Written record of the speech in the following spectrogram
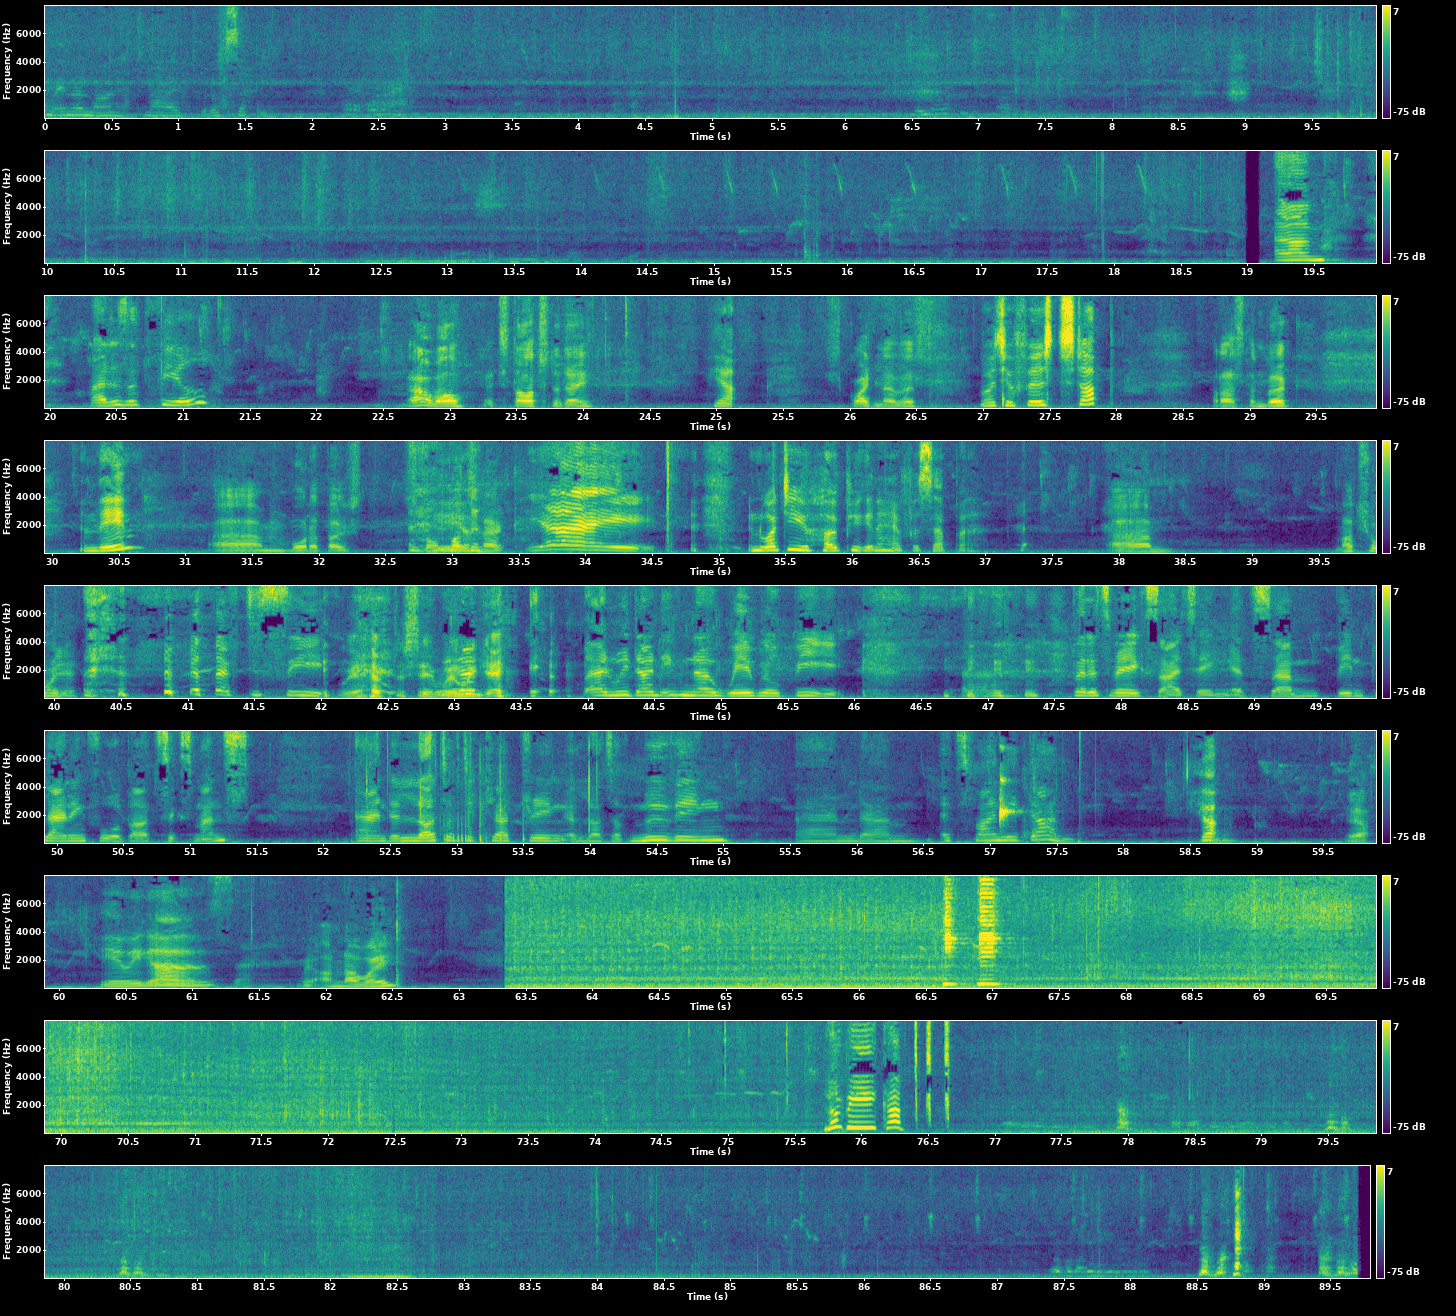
come in in my, my rugzakkie. Um, how does it feel? Oh well, it starts today. Yeah. It's quite nervous. What's your first stop? Rustenburg, And then? um, border post, Yeah. Skilpadshek. Yay! And what do you hope you're going to have for supper? Um, not sure yet. we'll have to see. We have to see We where we get. And we don't even know where we'll be. Uh, but it's very exciting. It's um, been planning for about six months and a lot of decluttering, a lot of moving, and um, it's finally done. Yeah. Yeah, here we go. We're on our way. Beep, come.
